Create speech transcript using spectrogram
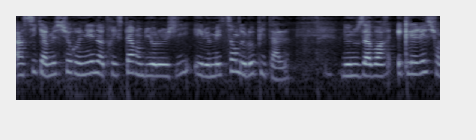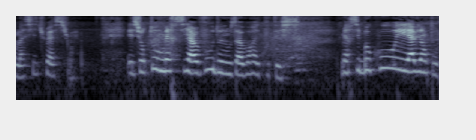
ainsi qu'à Monsieur René, notre expert en biologie, et le médecin de l'hôpital, de nous avoir éclairé sur la situation. Et surtout, merci à vous de nous avoir écoutés. Merci beaucoup et à bientôt.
